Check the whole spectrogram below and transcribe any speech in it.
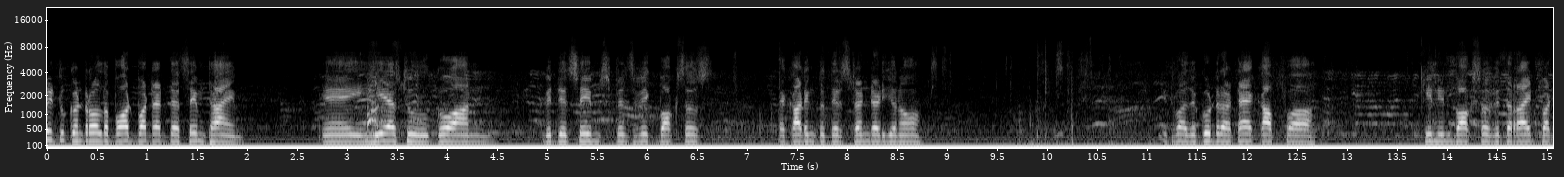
referee to control the board, but at the same time, uh, he has to go on with the same specific boxes according to their standard, you know. It was a good attack of uh, Kenyan boxer with the right, but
